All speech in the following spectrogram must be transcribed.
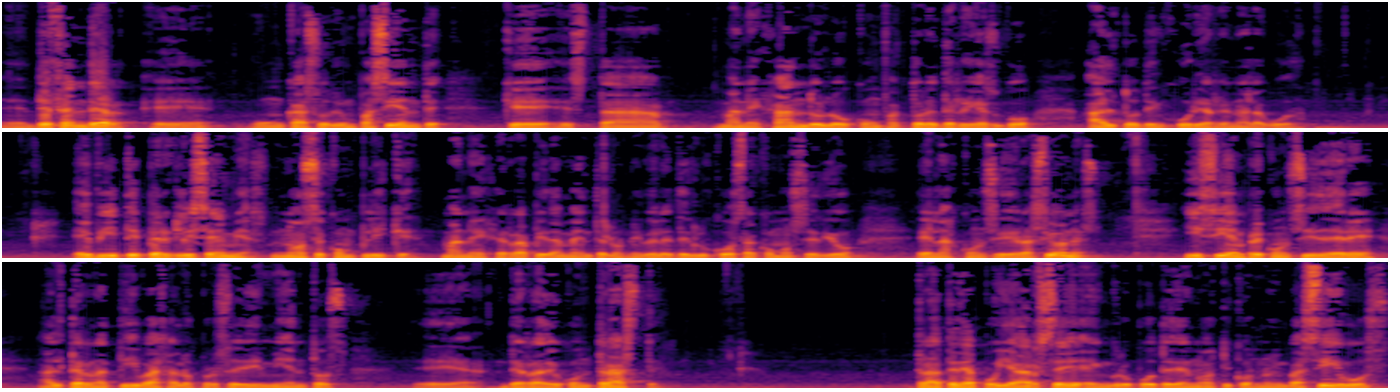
eh, defender eh, un caso de un paciente que está manejándolo con factores de riesgo altos de injuria renal aguda. Evite hiperglicemias, no se complique, maneje rápidamente los niveles de glucosa como se dio en las consideraciones y siempre considere alternativas a los procedimientos eh, de radiocontraste. Trate de apoyarse en grupos de diagnósticos no invasivos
